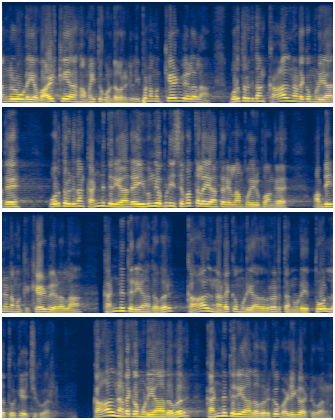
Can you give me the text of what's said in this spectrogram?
தங்களுடைய வாழ்க்கையாக அமைத்து கொண்டவர்கள். இப்போ நம்ம கேள்வி எழலாம். ஒருத்தருக்கு தான் கால் நடக்க முடியாதே ஒருத்தருக்கு தான் கண்ணு தெரியாத இவங்க எப்படி சிவத்தலை யாத்திரை எல்லாம் போயிருப்பாங்க அப்படின்னு நமக்கு கேள்வி எழலாம் கண்ணு தெரியாதவர் கால் நடக்க முடியாதவர் தன்னுடைய தோல்ல தூக்கி வச்சுக்குவார். கால் நடக்க முடியாதவர் கண்ணு தெரியாதவருக்கு வழிகாட்டுவார்.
